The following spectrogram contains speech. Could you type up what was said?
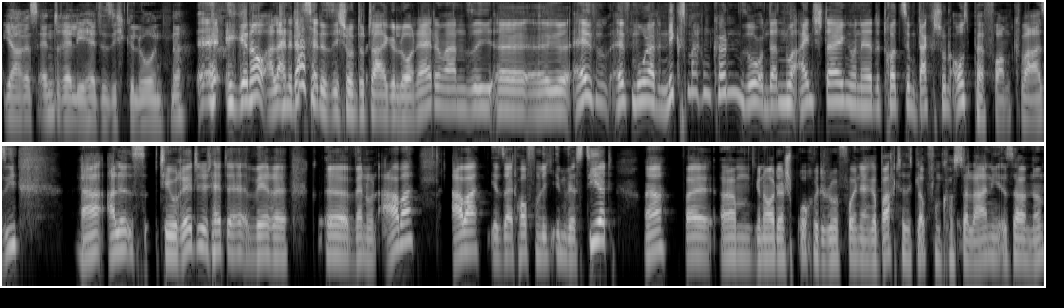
die Jahresendrallye hätte sich gelohnt, ne? Äh, äh, genau, alleine das hätte sich schon total gelohnt. Da hätte man sie äh, äh, elf, elf Monate nichts machen können, so und dann nur einsteigen und er hätte trotzdem DAX schon ausperformt quasi. Ja, alles theoretisch hätte, wäre, äh, wenn und aber. Aber ihr seid hoffentlich investiert, ja, weil ähm, genau der Spruch, den du vorhin ja gebracht hast, ich glaube von Costalani ist er, ne?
